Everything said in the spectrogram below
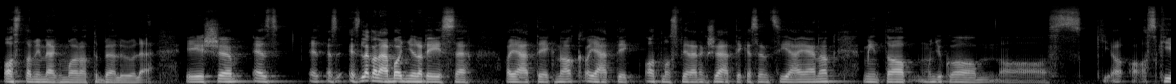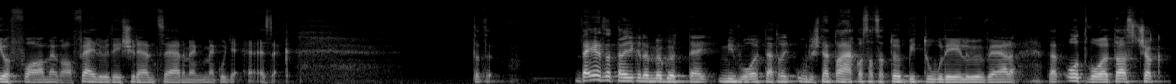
azt, ami megmaradt belőle. És ez, ez, ez legalább annyira része a játéknak, a játék atmoszférának és a játék eszenciájának, mint a mondjuk a, a, a skillfal, meg a fejlődési rendszer, meg, meg ugye ezek. Tehát, de értettem egyébként, hogy mögötte egy, mi volt, tehát hogy úristen, találkozhatsz a többi túlélővel, tehát ott volt az, csak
